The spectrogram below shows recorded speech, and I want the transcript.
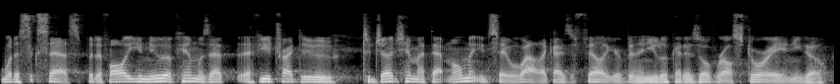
what a success. But if all you knew of him was that, if you tried to, to judge him at that moment, you'd say, well, wow, that guy's a failure. But then you look at his overall story and you go,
